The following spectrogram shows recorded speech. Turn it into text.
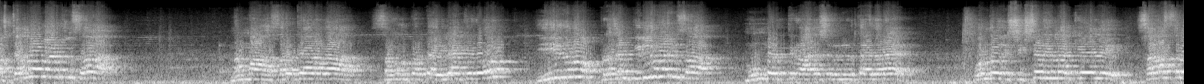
ಅಷ್ಟೆಲ್ಲ ಮಾಡಿದ್ರು ಸಹ ನಮ್ಮ ಸರ್ಕಾರದ ಸಂಬಂಧಪಟ್ಟ ಇಲಾಖೆಗಳು ಈಗಲೂ ಪ್ರೆಸೆಂಟ್ ಇಲ್ಲಿವರೆಗೂ ಸಹ ಮುಂಬಡ್ತಿರೋ ಆದೇಶ ನೀಡ್ತಾ ಇದ್ದಾರೆ. ಒಂದು ಶಿಕ್ಷಣ ಇಲಾಖೆಯಲ್ಲಿ ಸಹಸ್ರ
